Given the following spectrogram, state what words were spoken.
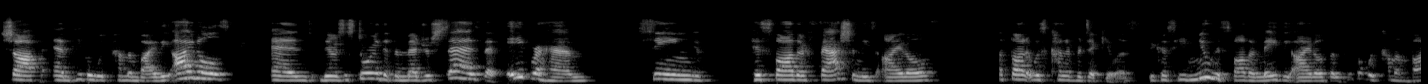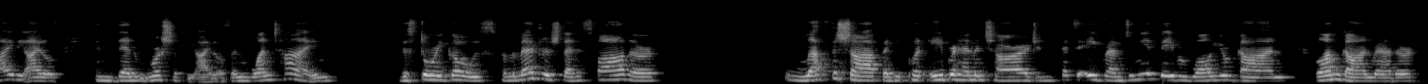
shop, and people would come and buy the idols. And there's a story that the Medrash says that Abraham, seeing his father fashion these idols, thought it was kind of ridiculous because he knew his father made the idols and people would come and buy the idols and then worship the idols. And one time, the story goes from the Medrash that his father left the shop and he put Abraham in charge and he said to Abraham, Do me a favor while you're gone, well, I'm gone rather,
